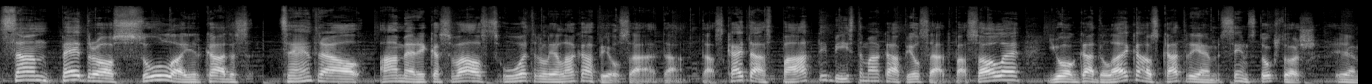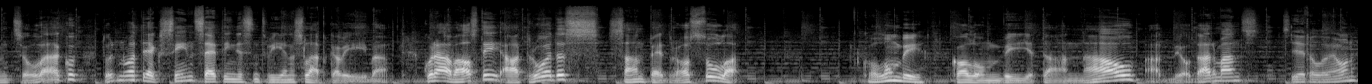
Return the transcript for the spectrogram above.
San Pedro Sula ir kādas Centrāla Amerikas valsts otra lielākā pilsēta. Tā skaitās pati bīstamākā pilsēta pasaulē, jo gada laikā uz katriem 100 tūkstošiem cilvēku tur notiek 171 slepkavība. Kurā valstī atrodas San Pedro Sula? Kolumbija. Kolumbija tā nav, atbild Armāns. Sierra Leone.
